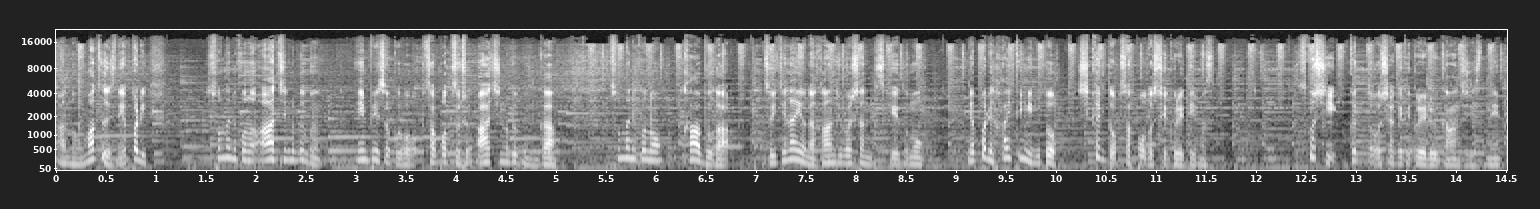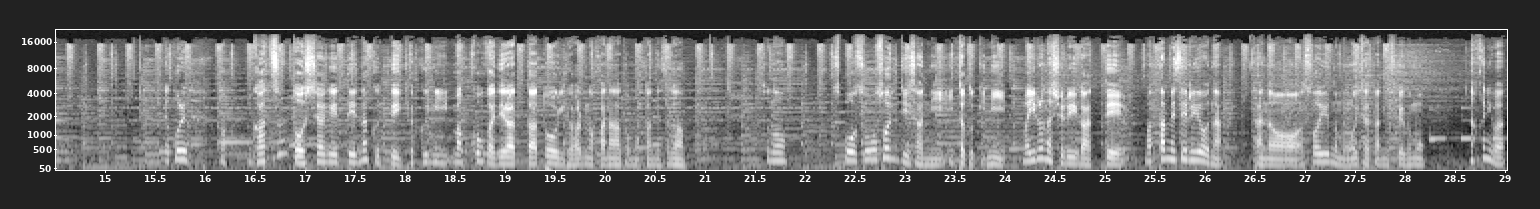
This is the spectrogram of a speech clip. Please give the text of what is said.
あの、まずですね、やっぱり、そんなにこのアーチの部分、扁平足をサポートするアーチの部分が、そんなにこのカーブがついてないような感じはしたんですけれども、やっぱり履いてみると、しっかりとサポートしてくれています。少しグッと押し上げてくれる感じですね。でこれ、まガツンと押し上げてなくて、逆に、ま今回狙った通りがあるのかなと思ったんですが、そのスポーツオーソリティさんに行った時に、まあ、いろんな種類があって、ま、試せるような、あのー、そういうのも置いてあったんですけども、中には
